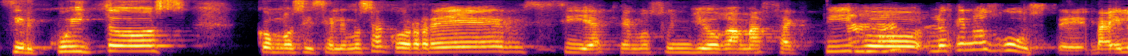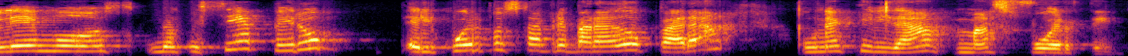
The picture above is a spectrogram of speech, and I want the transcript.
circuitos, como si salimos a correr, si hacemos un yoga más activo, lo que nos guste, bailemos, lo que sea, pero el cuerpo está preparado para una actividad más fuerte,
